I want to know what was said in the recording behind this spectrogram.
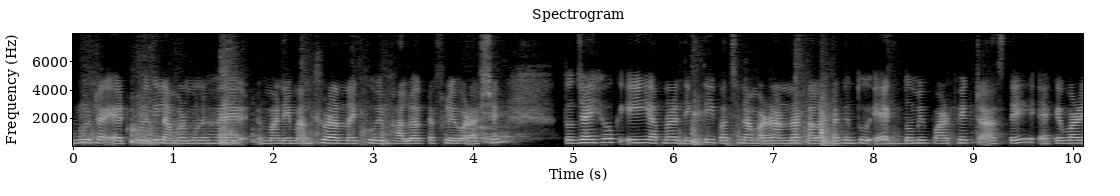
গুঁড়োটা অ্যাড করে দিলে আমার মনে হয় মানে মাংস রান্নায় খুবই ভালো একটা ফ্লেভার আসে। তো যাই হোক, এই আপনারা দেখতেই পাচ্ছেন আমার রান্নার কালারটা কিন্তু একদমই পারফেক্ট আসতে। একেবারে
